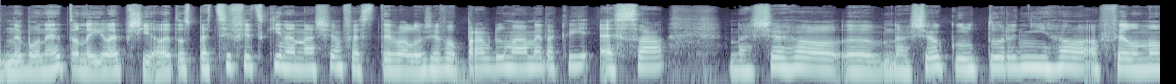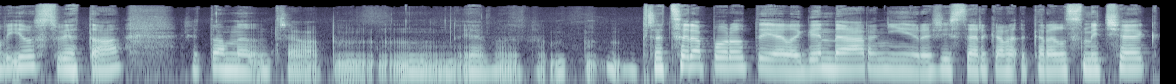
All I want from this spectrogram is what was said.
nebo ne to nejlepší, ale to specifický na našem festivalu, že opravdu máme takový esa našeho, eh, našeho kulturního a filmového světa, že tam třeba mm, je předseda poroty je legendární režisér Karel Smyček,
